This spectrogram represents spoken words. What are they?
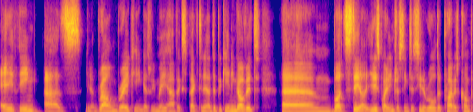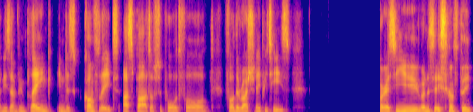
anything as you know groundbreaking as we may have expected at the beginning of it. Um, but still, it is quite interesting to see the role that private companies have been playing in this conflict as part of support for for the Russian APTs. Corey, see you want to say something.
